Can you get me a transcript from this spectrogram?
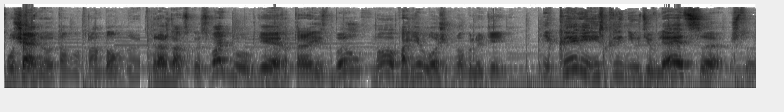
случайную там вот рандомную гражданскую свадьбу, где этот террорист был, но погибло очень много людей. И Кэрри искренне удивляется, что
